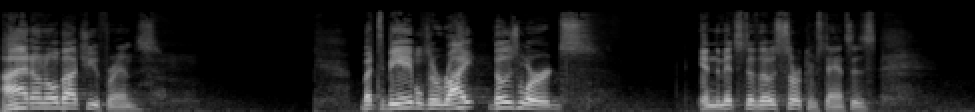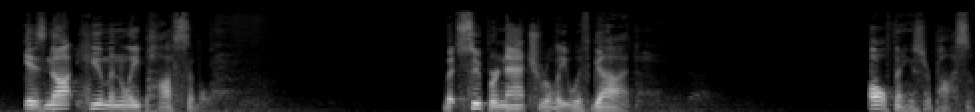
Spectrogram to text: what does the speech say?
I don't know about you, friends. But to be able to write those words in the midst of those circumstances is not humanly possible, but supernaturally with God. All things are possible.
